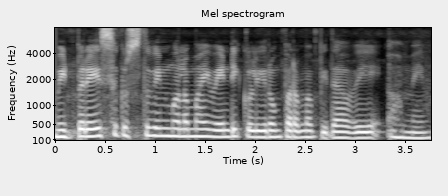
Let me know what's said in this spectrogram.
மீட்பரேசு கிறிஸ்துவின் மூலமாய் வேண்டிக் கொள்கிறோம் பரமபிதாவே. ஆமேன்.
